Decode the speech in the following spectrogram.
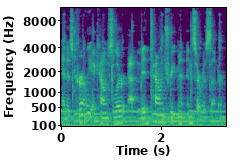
and is currently a counselor at Midtown Treatment and Service Center.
